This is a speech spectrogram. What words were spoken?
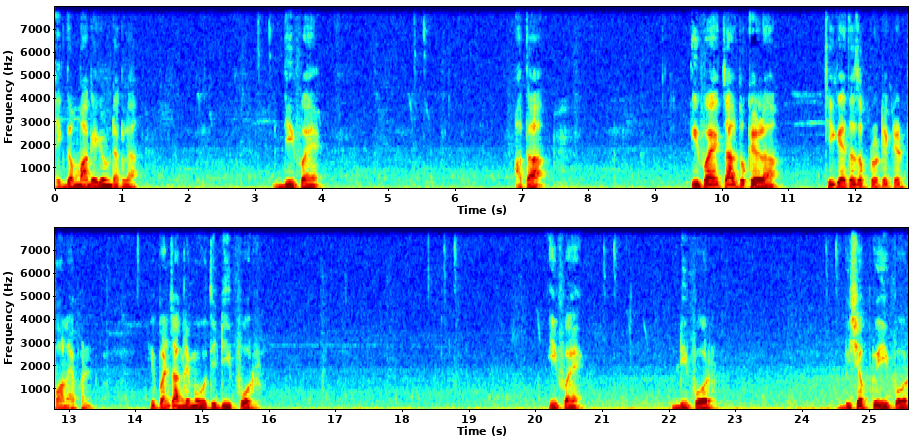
एकदम मागे घेऊन टाकला. D five. आता ई फाय चालतो खेळला. ठीक आहे तसं प्रोटेक्टेड पॉन आहे पण ही पण चांगली मूव होती d four. E five. D four. Bishop to e four.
